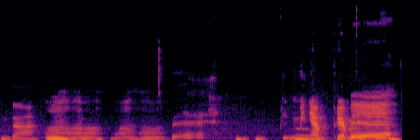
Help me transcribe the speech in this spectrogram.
да. Угу, угу. Меня прям, Бе.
